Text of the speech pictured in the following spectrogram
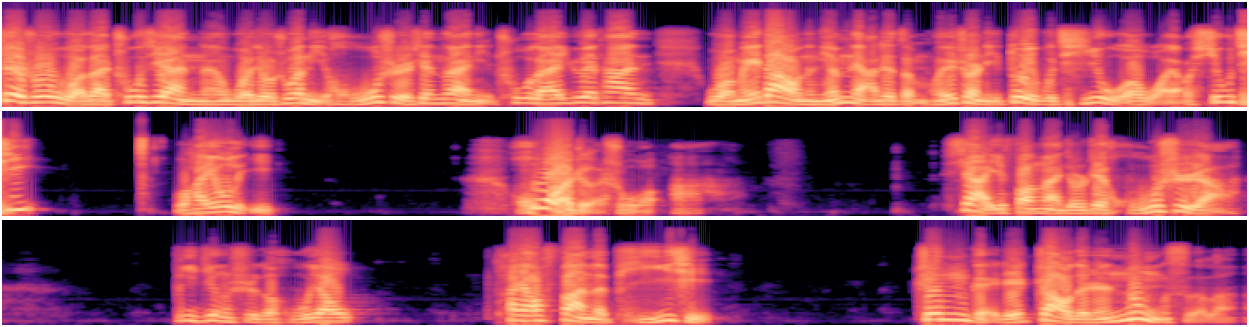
这时候我再出现呢，我就说你胡适，现在你出来约他，我没到呢。你们俩这怎么回事？你对不起我，我要休妻，我还有理。或者说啊，下一方案就是这胡适啊，毕竟是个狐妖，他要犯了脾气，真给这赵大人弄死了。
